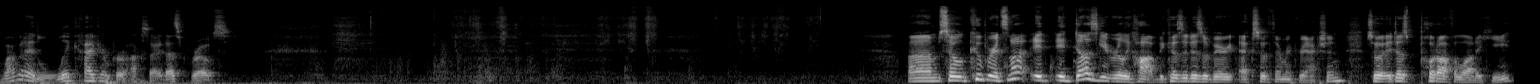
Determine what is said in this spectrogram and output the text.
Why would I lick hydrogen peroxide? That's gross. Um, so Cooper, it's not. It, it does get really hot because it is a very exothermic reaction. So it does put off a lot of heat.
